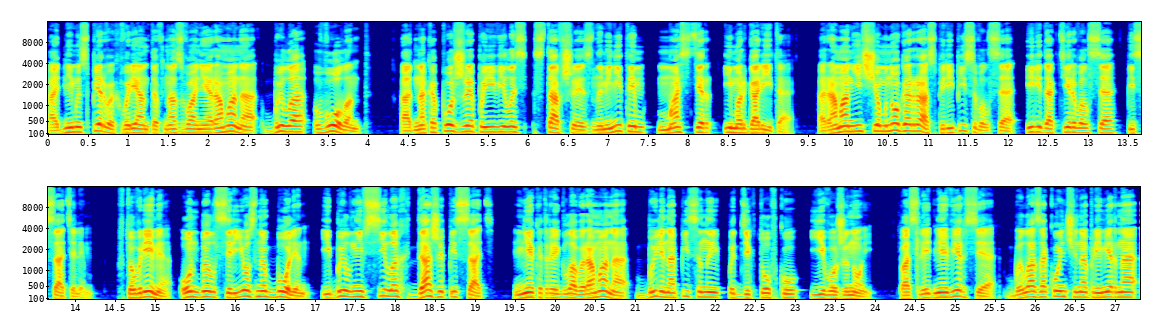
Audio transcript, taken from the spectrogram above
Одним из первых вариантов названия романа было «Воланд», однако позже появилась ставшая знаменитым «Мастер и Маргарита». Роман еще много раз переписывался и редактировался писателем. В то время он был серьезно болен и был не в силах даже писать. Некоторые главы романа были написаны под диктовку его женой. Последняя версия была закончена примерно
